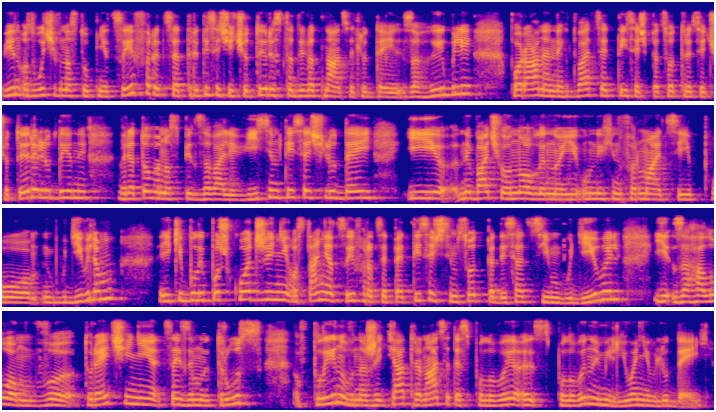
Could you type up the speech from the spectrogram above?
Він озвучив наступні цифри: це 3419 людей загиблі, поранених 20 тисяч 534 людини. Врятовано з під завалів 8 тисяч людей, і не бачу оновленої у них інформації по будівлям, які були пошкоджені. Остання цифра це 5757 будівель, і загалом в Туреччині Туреччині цей землетрус вплинув на життя 13,5 мільйонів людей.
